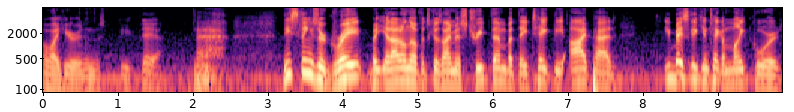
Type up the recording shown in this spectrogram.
Oh, I hear it in the speaker. Yeah, yeah. Ah. These things are great, but yet I don't know if it's because I mistreat them, but they take the iPad. You basically can take a mic cord,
